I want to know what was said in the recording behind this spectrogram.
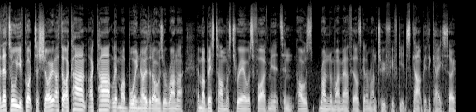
but that's all you've got to show. I thought I can't I can't let my boy know that I was a runner and my best time was three hours five minutes and I was running my mouth. I was going to run two fifty. It just can't be the case. So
